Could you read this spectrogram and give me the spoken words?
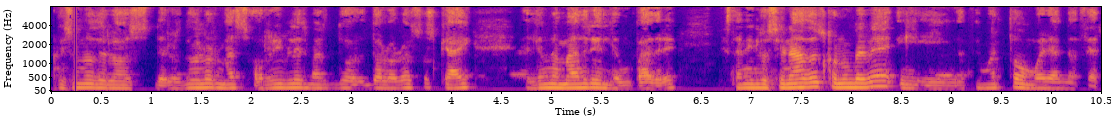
porque es uno de los, de los duelos más horribles, más dolorosos que hay, el de una madre y el de un padre. Están ilusionados con un bebé y, y nace muerto o muere al nacer.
